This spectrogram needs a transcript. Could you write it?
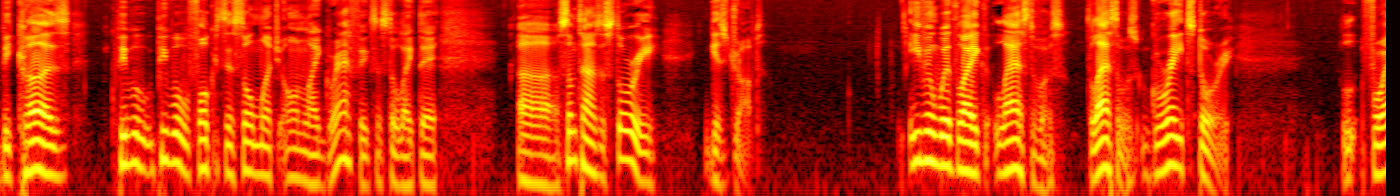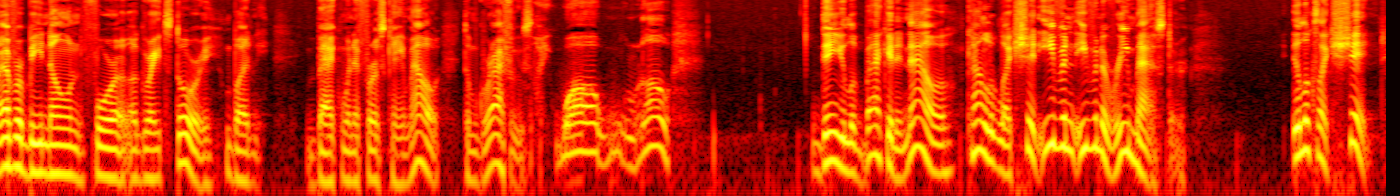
because people people focusing so much on like graphics and stuff like that, uh, sometimes the story gets dropped. Even with like Last of Us, The Last of Us, great story. Forever be known for a great story, but back when it first came out, them graphics like whoa, whoa. Then you look back at it now, kind of look like shit. Even even the remaster, it looks like shit.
